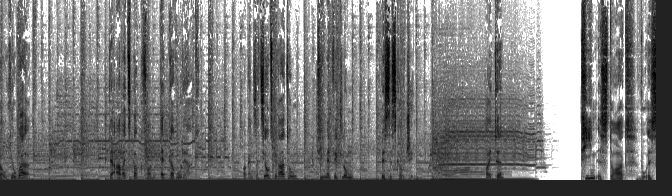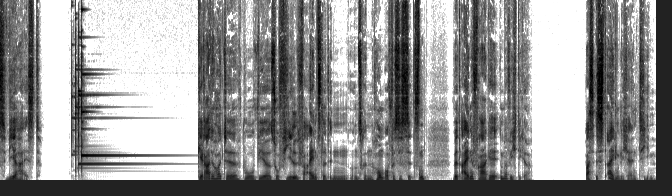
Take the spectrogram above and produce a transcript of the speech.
Show Your Work. Der Arbeitsblock von Edgar Rodehack. Organisationsberatung, Teamentwicklung, Business Coaching. Heute Team ist dort, wo es wir heißt. Gerade heute, wo wir so viel vereinzelt in unseren Homeoffices sitzen, wird eine Frage immer wichtiger. Was ist eigentlich ein Team?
